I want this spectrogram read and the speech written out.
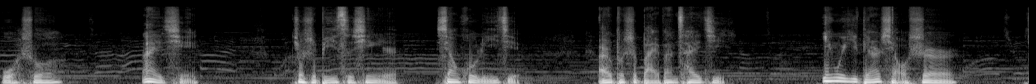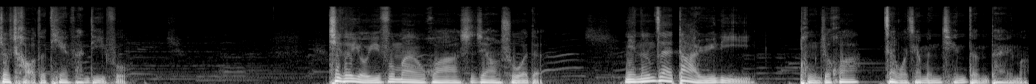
我说，爱情就是彼此信任、相互理解，而不是百般猜忌。因为一点小事儿就吵得天翻地覆。记得有一幅漫画是这样说的：“你能在大雨里捧着花在我家门前等待吗？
